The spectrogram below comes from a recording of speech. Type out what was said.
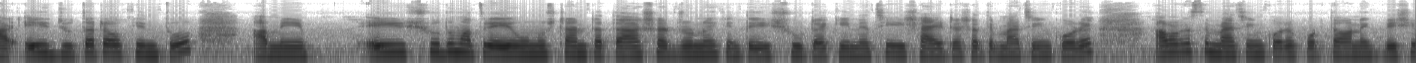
আর এই জুতাটাও কিন্তু আমি এই শুধুমাত্র এই অনুষ্ঠানটাতে আসার জন্যই কিন্তু এই শ্যুটা কিনেছি, এই শাড়িটার সাথে ম্যাচিং করে। আমার কাছে ম্যাচিং করে পড়তে অনেক বেশি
